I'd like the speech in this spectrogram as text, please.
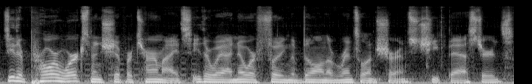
It's either poor workmanship or termites. Either way, I know we're footing the bill on the rental insurance, cheap bastards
